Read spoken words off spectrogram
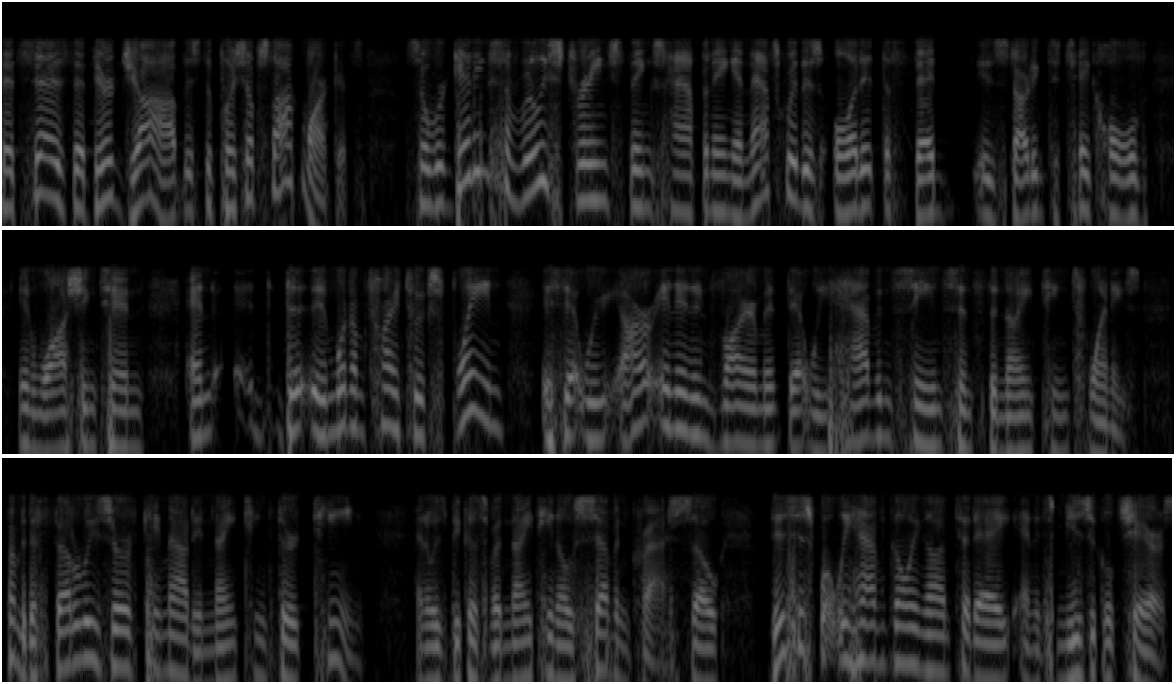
that says that their job is to push up stock markets. So we're getting some really strange things happening, and that's where this audit, the Fed is starting to take hold in Washington. And, the, and what I'm trying to explain is that we are in an environment that we haven't seen since the 1920s. Remember, the Federal Reserve came out in 1913, and it was because of a 1907 crash. So This is what we have going on today, and it's musical chairs.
